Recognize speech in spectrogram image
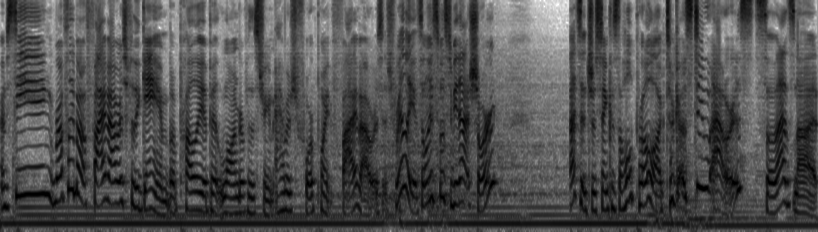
I'm seeing roughly about five hours for the game, but probably a bit longer for the stream. Average 4.5 hours ish. Really? It's only supposed to be that short? That's interesting because the whole prologue took us two hours. So that's not,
